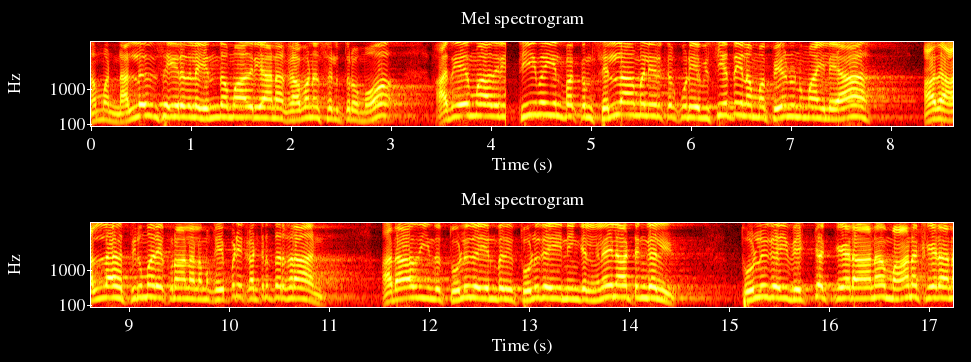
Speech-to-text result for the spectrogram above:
நம்ம நல்லது செய்கிறதுல எந்த மாதிரியான கவனம் செலுத்துகிறோமோ அதே மாதிரி தீமையின் பக்கம் செல்லாமல் இருக்கக்கூடிய விஷயத்தை நம்ம பேணணுமா இல்லையா? அதை அல்லாஹ் திருமறை குரானில் நமக்கு எப்படி கற்றுத்தருகிறான்? அதாவது இந்த தொழுகை என்பது தொழுகையை நீங்கள் நிலைநாட்டுங்கள். தொழுகை வெட்கக்கேடான மானக்கேடான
